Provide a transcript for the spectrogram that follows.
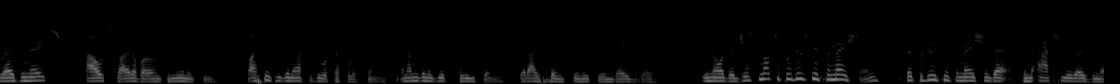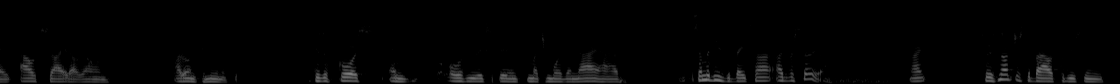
resonates outside of our own community, well, I think we're going to have to do a couple of things. And I'm going to give three things that I think we need to engage with in order just not to produce information, but produce information that can actually resonate outside our own, our own community. Because, of course, and all of you experienced much more than I have, some of these debates are adversarial, right? So it's not just about producing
